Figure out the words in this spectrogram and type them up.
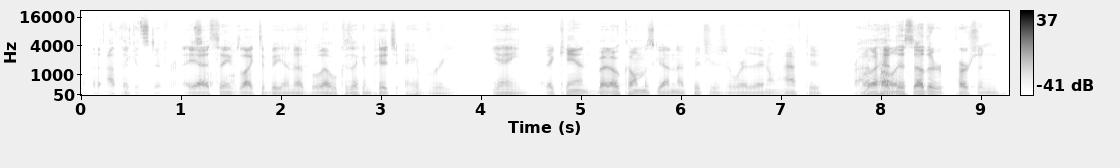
I- I think it's different. in yeah, it seems like to be another level because they can pitch every game. They can, but Oklahoma's got enough pitchers to where they don't have to. Well, I had this other person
